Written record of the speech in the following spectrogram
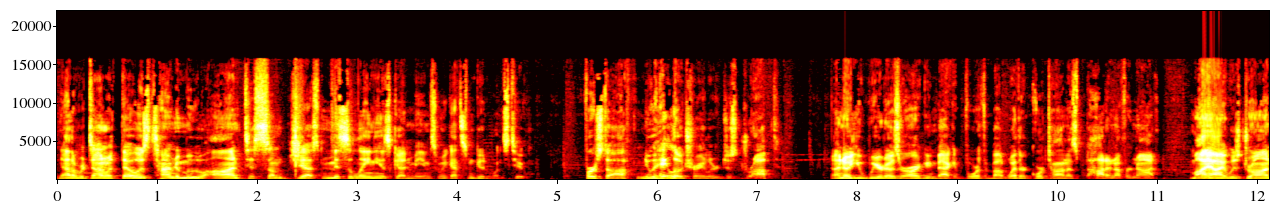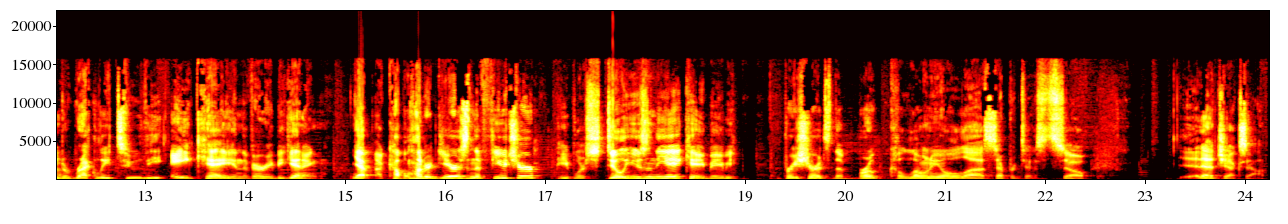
Now that we're done with those, time to move on to some just miscellaneous gun memes. We got some good ones too. First off, new Halo trailer just dropped. I know you weirdos are arguing back and forth about whether Cortana's hot enough or not. My eye was drawn directly to the AK in the very beginning. Yep, a couple hundred years in the future, people are still using the AK, baby. I'm pretty sure it's the broke colonial uh, separatists, so that checks out.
